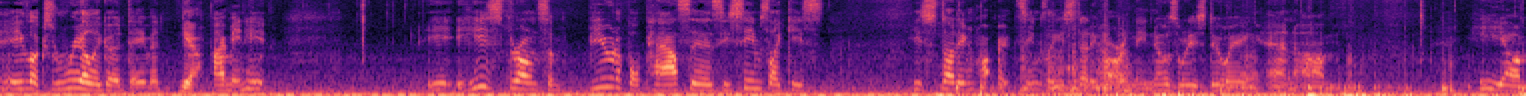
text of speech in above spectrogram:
he looks really good, David. Yeah, I mean, he he he's thrown some beautiful passes. He seems like he's he's studying hard. It seems like he's studying hard, and he knows what he's doing. And um, he um,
